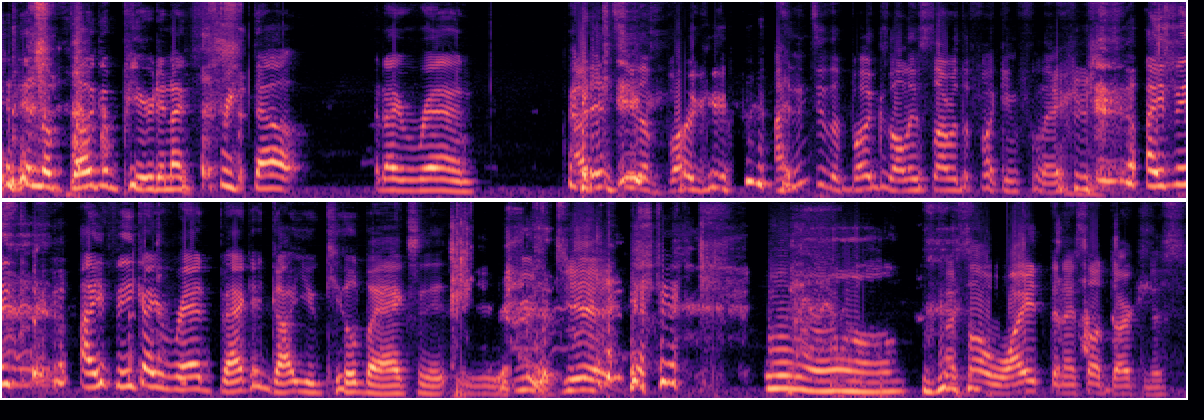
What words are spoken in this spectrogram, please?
And then the bug appeared and I freaked out and I ran. I didn't see the bug. I didn't see the bugs. All I saw were the fucking flares. I think I think I ran back and got you killed by accident. You did. Oh. I saw white, then I saw darkness.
